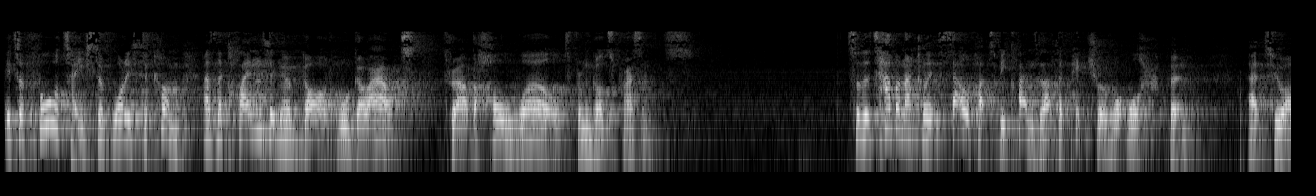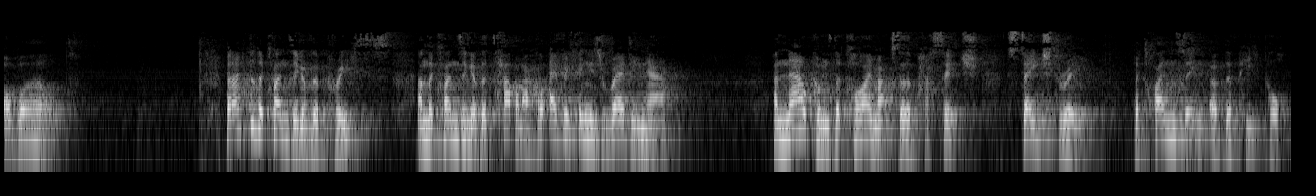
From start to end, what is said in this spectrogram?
It's a foretaste of what is to come as the cleansing of God will go out throughout the whole world from God's presence. So the tabernacle itself had to be cleansed. That's a picture of what will happen uh, to our world. But after the cleansing of the priests and the cleansing of the tabernacle, everything is ready now. And now comes the climax of the passage, stage three, the cleansing of the people.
